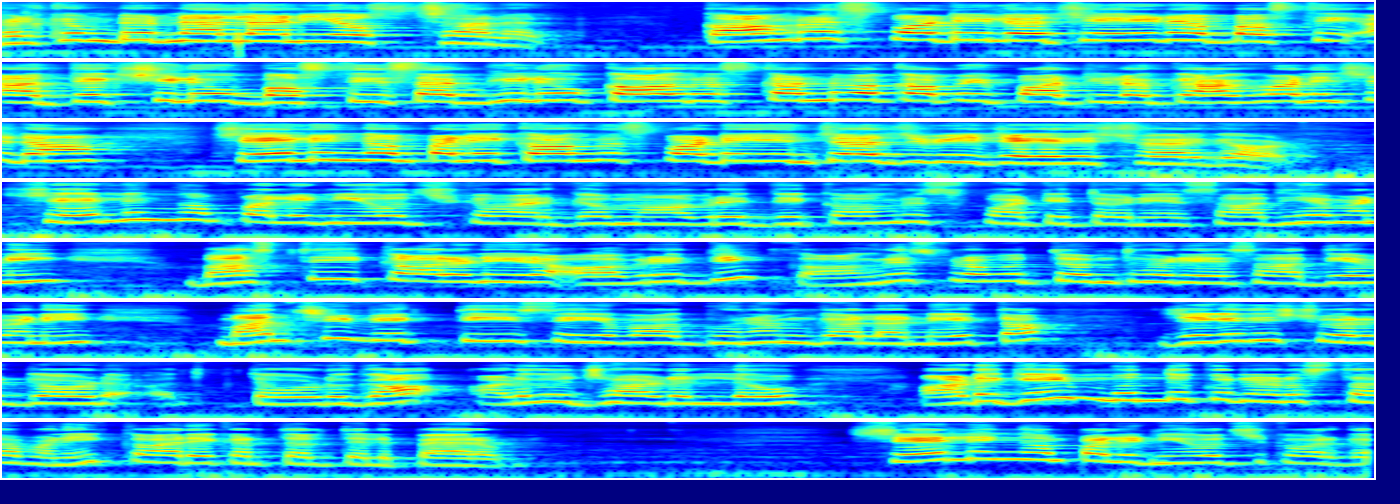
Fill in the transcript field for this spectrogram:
Welcome to Nalla news channel. Congress పార్టీలో చేరిన బస్తీ అధ్యక్షులు బస్తీ సభ్యులు కాంగ్రెస్ కండువ కాపీ పార్టీలోకి ఆహ్వానించిన Serilingampally Congress party in-charge V Jagadishwar Goud. Serilingampally నియోజకవర్గం అభివృద్ధి కాంగ్రెస్ పార్టీతోనే సాధ్యమని బస్తీ కాలనీల అభివృద్ధి కాంగ్రెస్ ప్రభుత్వంతోనే సాధ్యమని మంచి వ్యక్తి సేవా గుణం గల నేత జగదీశ్వర్ గౌడ్ తోడుగా అడుగుజాడుల్లో అడుగే ముందుకు నడుస్తామని కార్యకర్తలు తెలిపారు. షేర్లింగంపల్లి నియోజకవర్గ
